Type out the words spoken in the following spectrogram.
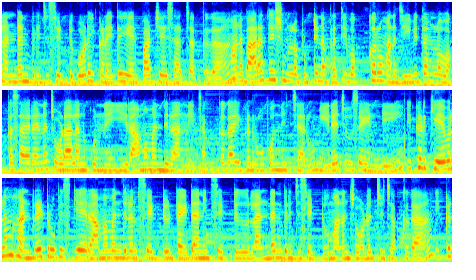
London Bridge set కూడా ఇక్కడైతే ఏర్పాటు చేశారు చక్కగా. మన భారతదేశంలో పుట్టిన ప్రతి ఒక్కరూ మన జీవితంలో ఒక్కసారైనా చూడాలనుకునే ఈ రామ మందిరాన్ని చక్కగా ఇక్కడ రూపొందించారు. మీరే చూసేయండి. ఇక్కడ కేవలం హండ్రెడ్ రూపీస్ కే రామ మందిరం set Titanic set London Bridge set మనం చూడొచ్చు చక్కగా. ఇక్కడ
